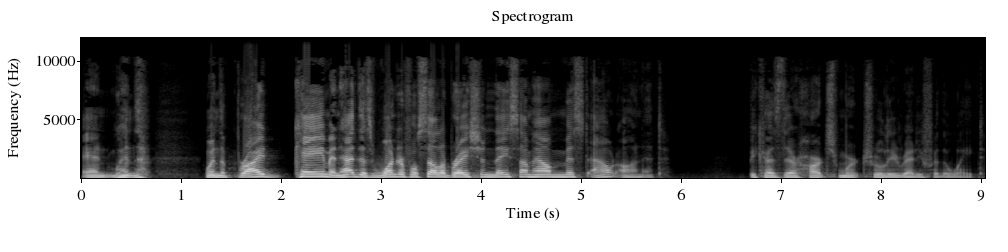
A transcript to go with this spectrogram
And when the, when the bride came and had this wonderful celebration, they somehow missed out on it because their hearts weren't truly ready for the wait.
